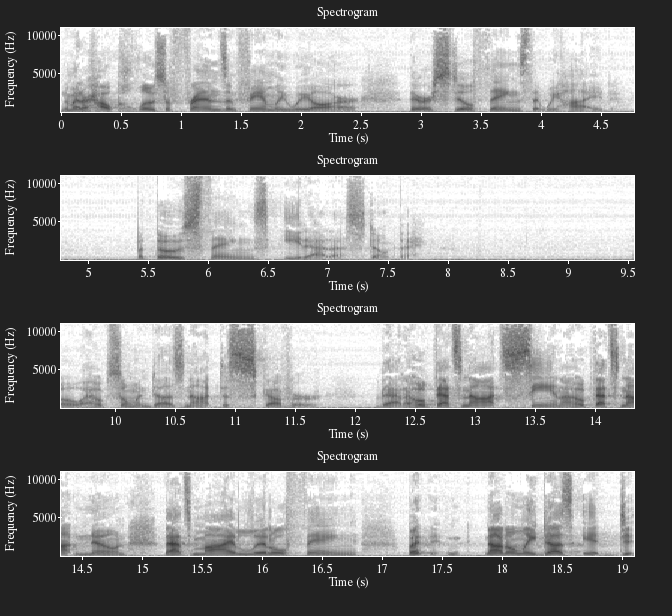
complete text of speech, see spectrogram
No matter how close of friends and family we are, there are still things that we hide. But those things eat at us, don't they? Oh, I hope someone does not discover that. I hope that's not seen. I hope that's not known. That's my little thing. But not only does it di-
